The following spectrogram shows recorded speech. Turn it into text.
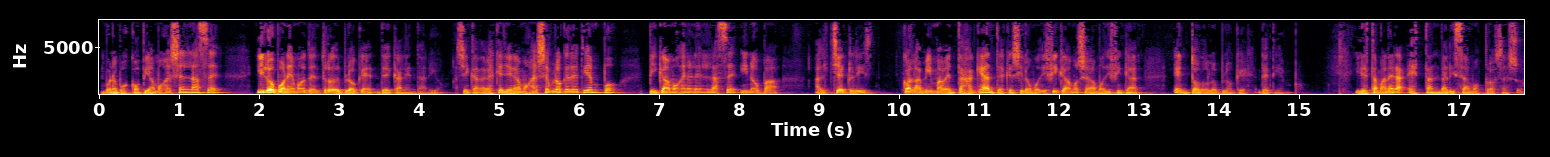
Bueno, pues copiamos ese enlace y lo ponemos dentro del bloque de calendario. Así cada vez que llegamos a ese bloque de tiempo, picamos en el enlace y nos va al checklist con la misma ventaja que antes, que si lo modificamos se va a modificar en todos los bloques de tiempo. Y de esta manera estandarizamos procesos.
